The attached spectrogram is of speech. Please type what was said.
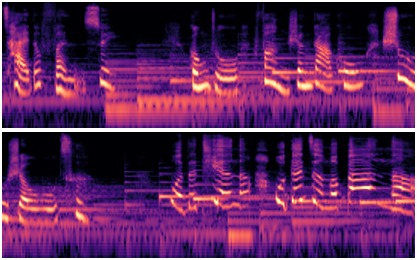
踩得粉碎。公主放声大哭，束手无策。我的天哪，我该怎么办呢？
